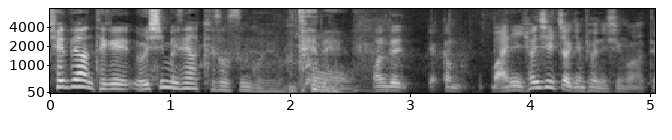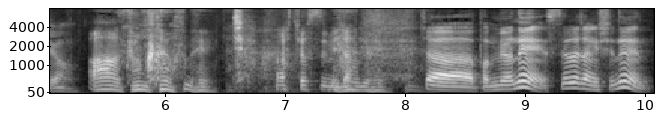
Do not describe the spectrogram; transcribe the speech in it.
최대한 되게 열심히 생각해서 쓴 거예요. 네네. 어, 어, 근데 약간 많이 현실적인 편이신 것 같아요. 아, 그런가요? 네. 좋습니다. 네. 자, 반면에 스텔라장 씨는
